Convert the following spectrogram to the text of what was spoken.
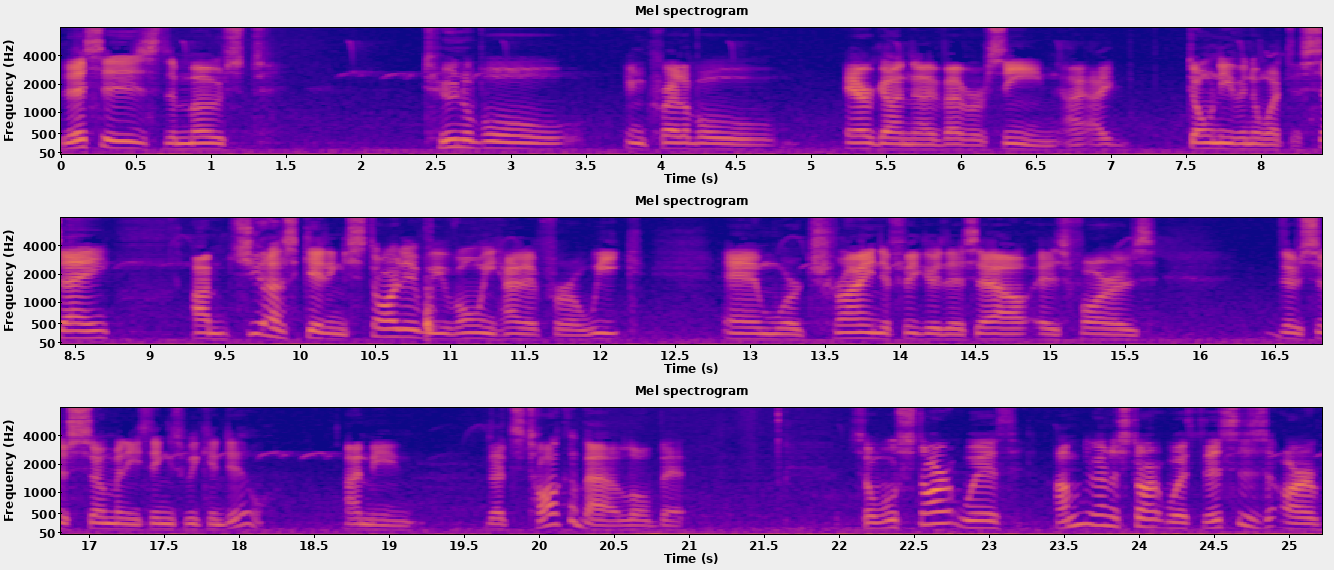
this is the most tunable, incredible air gun I've ever seen. I, I don't even know what to say. I'm just getting started. We've only had it for a week and we're trying to figure this out as far as there's just so many things we can do. I mean, let's talk about it a little bit. So we'll start with, I'm going to start with, this is our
